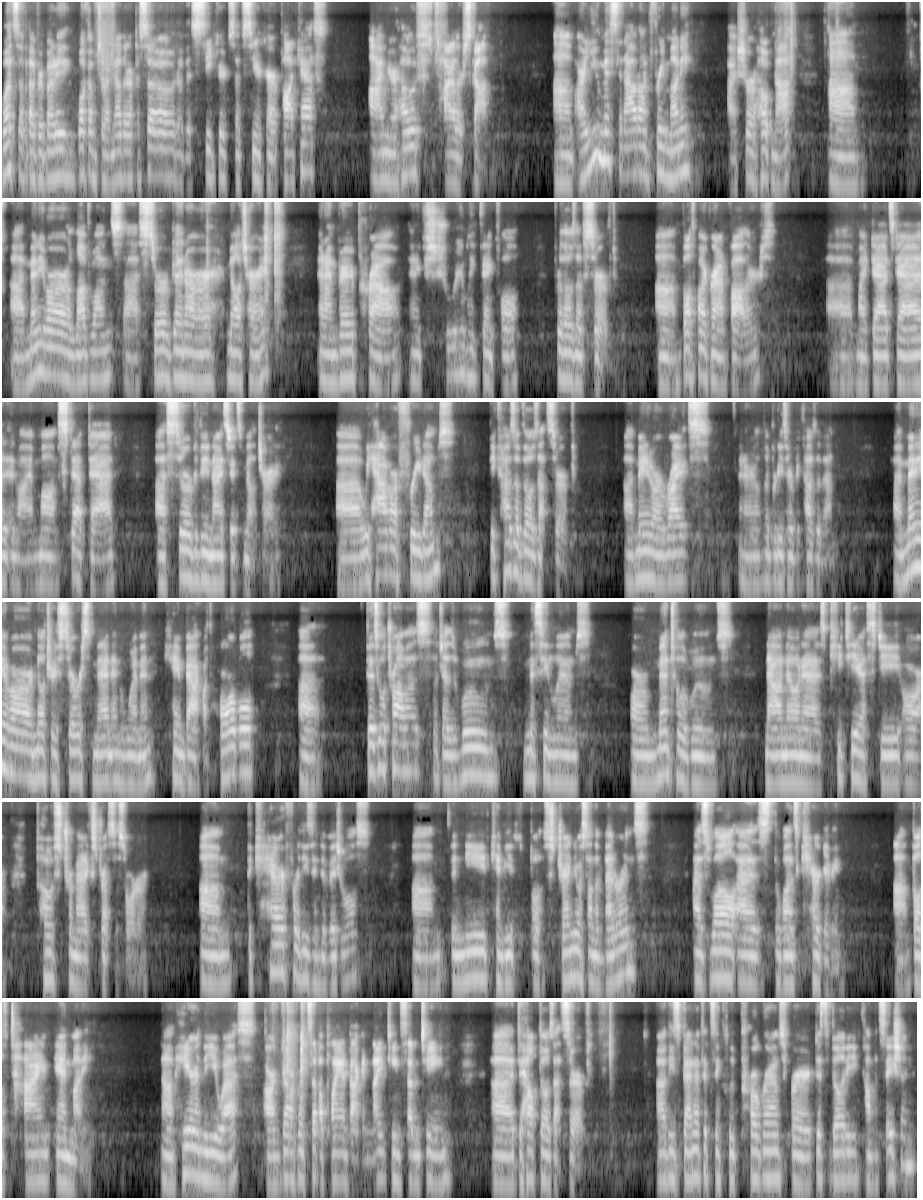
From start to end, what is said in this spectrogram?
What's up, everybody? Welcome to another episode of the Secrets of Senior Care podcast. I'm your host, Tyler Scott. Um, are you missing out on free money? I sure hope not. Um, uh, many of our loved ones uh, served in our military, and I'm very proud and extremely thankful for those that have served. Um, both my grandfathers, uh, my dad's dad, and my mom's stepdad uh, served the United States military. Uh, we have our freedoms because of those that served. Uh, many of our rights and our liberties are because of them. Uh, many of our military service men and women came back with horrible uh, physical traumas, such as wounds, missing limbs, or mental wounds, now known as PTSD or post traumatic stress disorder. Um, the care for these individuals. Um, the need can be both strenuous on the veterans as well as the ones caregiving, uh, both time and money. Um, here in the US, our government set up a plan back in 1917 uh, to help those that served. Uh, these benefits include programs for disability compensation,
